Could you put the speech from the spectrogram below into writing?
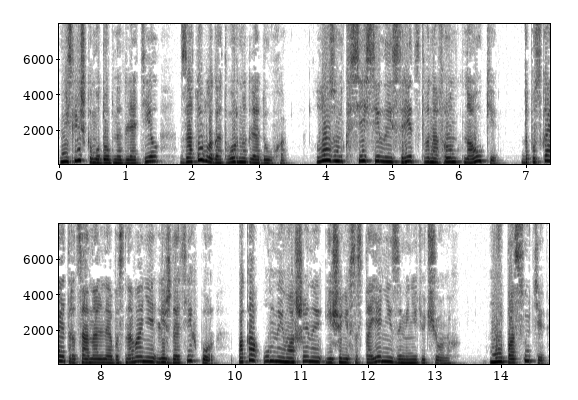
не слишком удобна для тел, зато благотворна для духа. Лозунг «Все силы и средства на фронт науки» допускает рациональное обоснование лишь до тех пор, пока умные машины еще не в состоянии заменить ученых. Мы, по сути,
